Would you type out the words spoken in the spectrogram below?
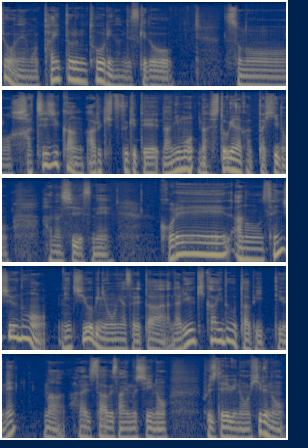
今日はねもうタイトルの通りなんですけどその8時間歩き続けて何も成し遂げなかった日の話ですね。これあの先週の日曜日にオンエアされた「成り行き街道旅」っていうねまあ原市澤部さん MC のフジテレビのお昼の、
